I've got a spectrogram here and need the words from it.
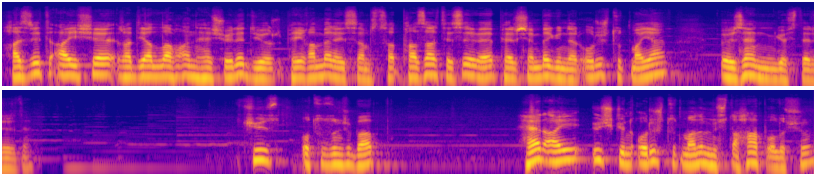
Hazreti Ayşe radıyallahu anh'e şöyle diyor. Peygamber aleyhisselam pazartesi ve perşembe günler oruç tutmaya özen gösterirdi. 230. bab Her ay 3 gün oruç tutmanın müstahap oluşu.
